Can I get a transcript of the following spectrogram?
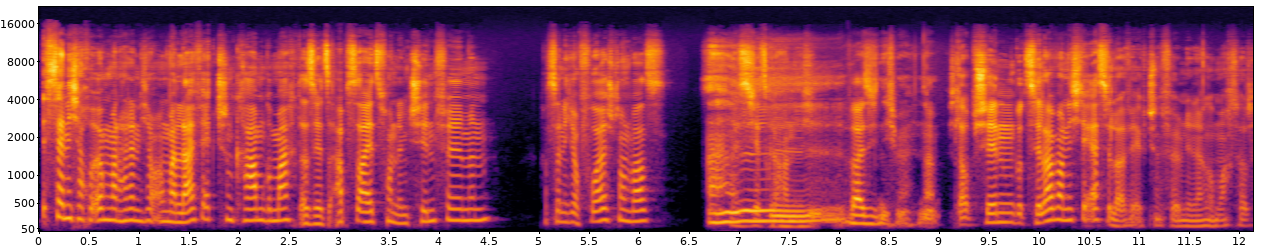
ist er nicht auch irgendwann, hat er nicht auch irgendwann Live-Action-Kram gemacht? Also jetzt abseits von den Shin-Filmen? Hast du nicht auch vorher schon was? weiß ich jetzt gar nicht. Äh, Weiß ich nicht mehr. Ne? Ich glaube, Shin Godzilla war nicht der erste Live-Action-Film, den er gemacht hat.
